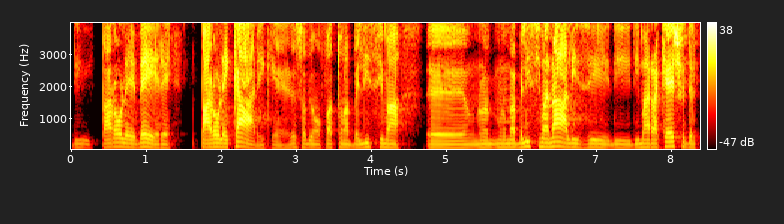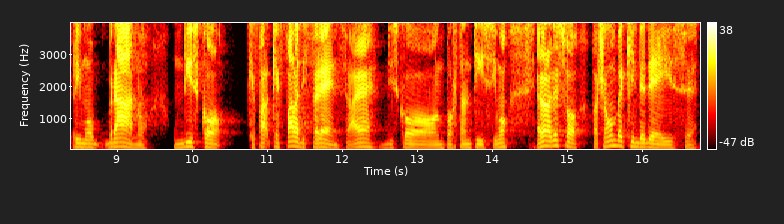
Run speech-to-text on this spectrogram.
di parole vere, parole cariche. Adesso abbiamo fatto una bellissima, eh, una, una, bellissima analisi di, di Marrakesh del primo brano, un disco che fa, che fa la differenza, eh? un disco importantissimo. E allora adesso facciamo un back in the days,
